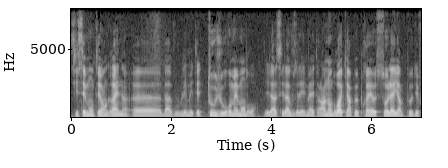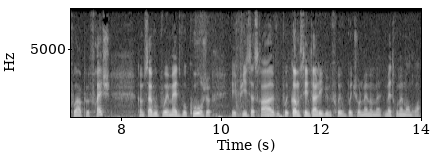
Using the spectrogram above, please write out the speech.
Si c'est monté en graines, euh, bah, vous les mettez toujours au même endroit. Et là, c'est là que vous allez mettre alors, un endroit qui est à peu près soleil, un peu des fois un peu fraîche, comme ça, vous pouvez mettre vos courges. Et puis, ça sera, vous pouvez, comme c'est un légume fruit, vous pouvez toujours le même, mettre au même endroit.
